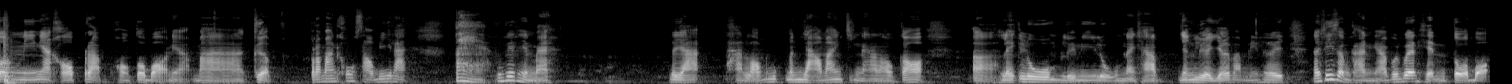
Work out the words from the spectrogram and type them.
ตรงนี้เนี่ยเขาปรับของตัวเบาะเนี่ยมาเกือบประมาณโค้งเซาบี้ละแต่เพื่อนๆเห็นไหม ระยะฐานล้อมันมันยาวมากจริงๆนะแล้วก็เล็กรูมหรือนีรูมนะครับยังเหลือเยอะแบบนี้เลย และที่สำคัญครับเพื่อนๆเห็นตัวเบาะ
